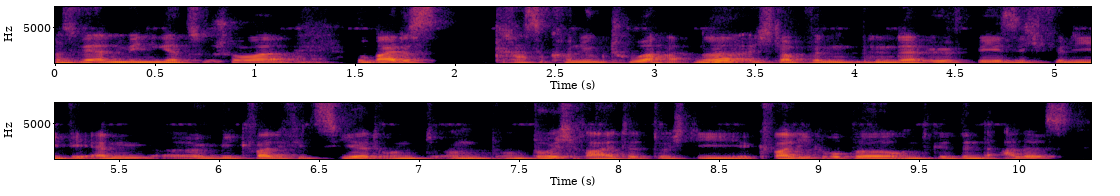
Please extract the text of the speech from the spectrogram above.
Es werden weniger Zuschauer, wobei das krasse Konjunktur hat. Ne? Ich glaube, wenn, wenn der ÖFB sich für die WM irgendwie qualifiziert und, und, und durchreitet durch die Quali-Gruppe und gewinnt alles,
